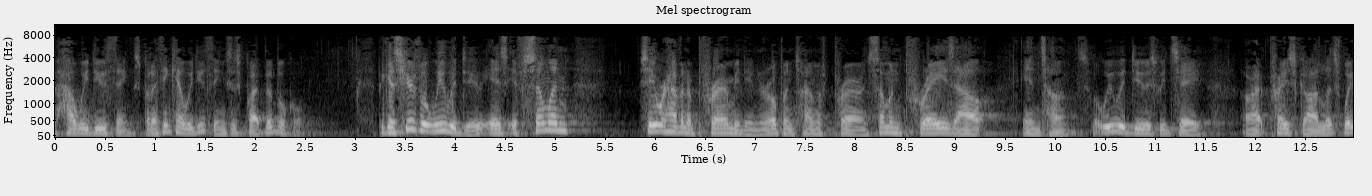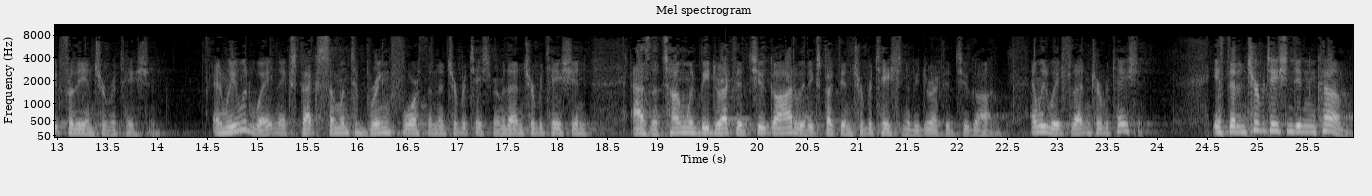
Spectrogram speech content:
how we do things. But I think how we do things is quite biblical. Because here's what we would do is if someone, say we're having a prayer meeting or open time of prayer and someone prays out in tongues, what we would do is we'd say, all right, praise God. Let's wait for the interpretation. And we would wait and expect someone to bring forth an interpretation. Remember that interpretation, as the tongue would be directed to God, we'd expect the interpretation to be directed to God. And we'd wait for that interpretation. If that interpretation didn't come,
